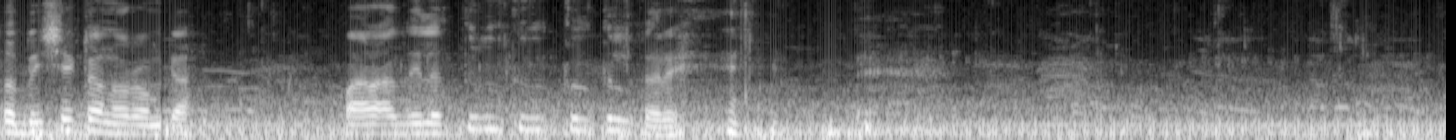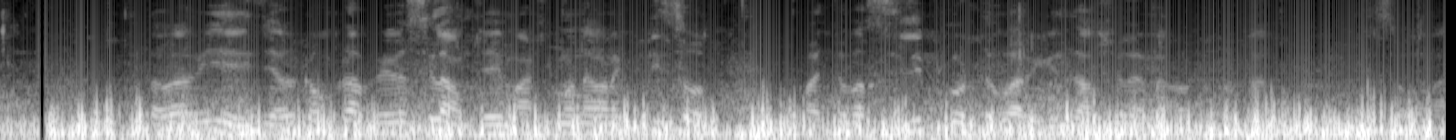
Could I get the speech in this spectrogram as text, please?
তো বেশি একটা নরমটা পাড়া দিলে তুল তুল তুল তুল করে। তবে আমি যেরকমটা ভেবেছিলাম যে মাটি মানে অনেক পিছল হয়তো বা স্লিপ করতে পারে, কিন্তু আসলে না অতটা পিছল না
